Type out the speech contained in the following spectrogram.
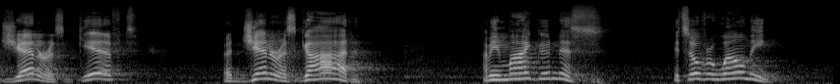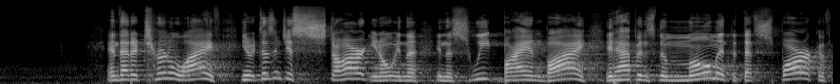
generous gift, a generous God. I mean, my goodness, it's overwhelming. And that eternal life, you know, it doesn't just start, you know, in the, in the sweet by and by. It happens the moment that that spark of,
